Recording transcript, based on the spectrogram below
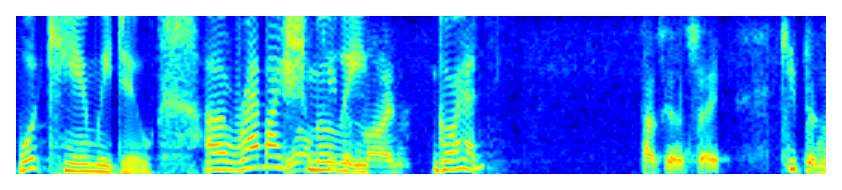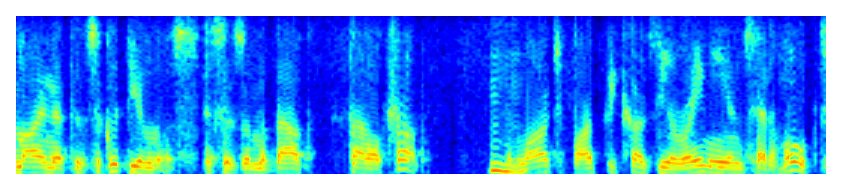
What can we do? Uh, Rabbi Well, Shmuley, mind- go ahead. I was going to say, keep in mind that there's a good deal of cynicism about Donald Trump, in large part because the Iranians had hoped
